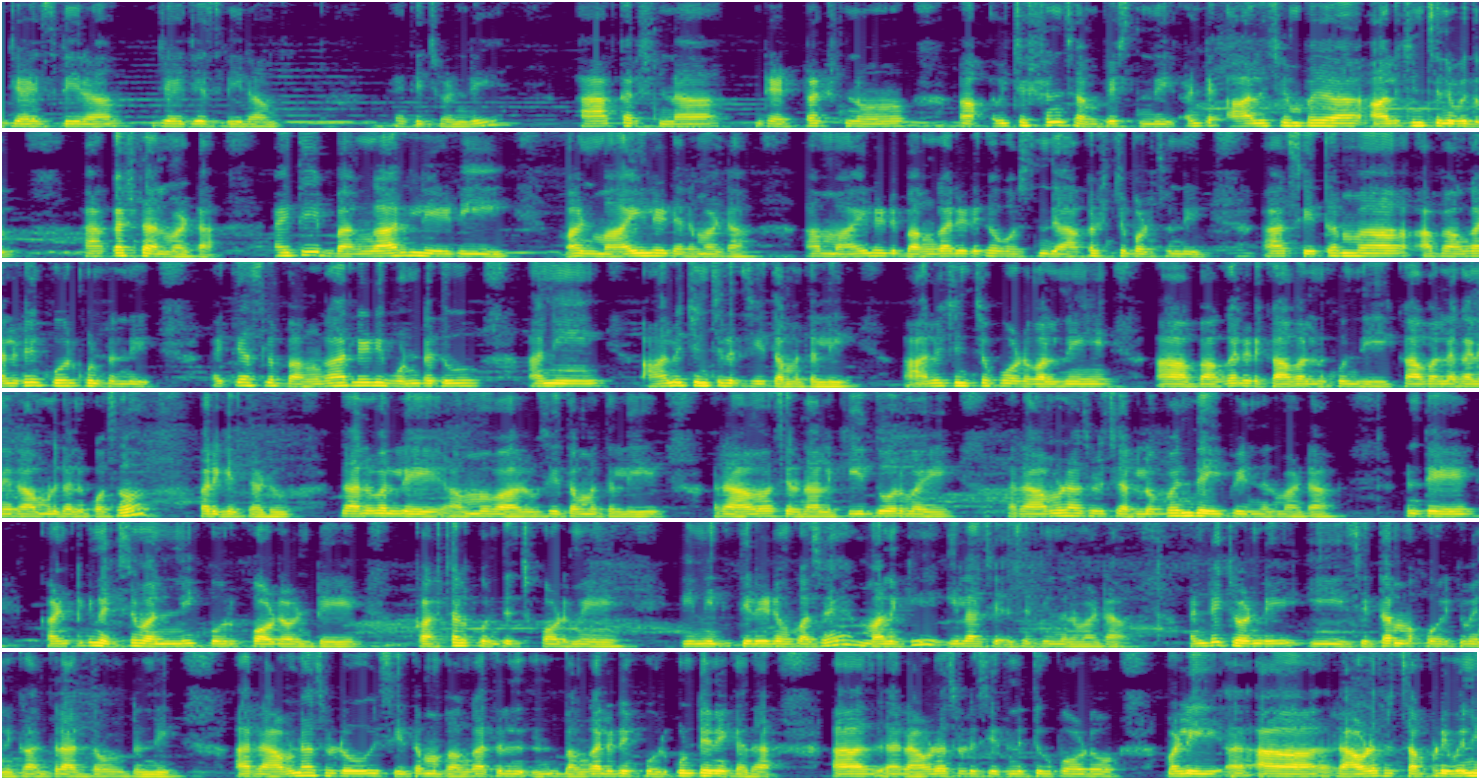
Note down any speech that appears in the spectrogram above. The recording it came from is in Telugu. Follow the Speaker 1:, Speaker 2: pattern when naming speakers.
Speaker 1: జై శ్రీరామ్ జై జై శ్రీరామ్. అయితే చూడండి ఆకర్షణ అంటే విచక్షణ చంపేస్తుంది. అంటే ఆలోచింప ఆలోచించనివ్వదు. ఆకర్షణ అనమాట అయితే బంగారు లేడీ అండ్ మాయి లేడీ అనమాట ఆ మాయిలేడి బంగారుడిగా వస్తుంది ఆకర్షించబడుతుంది. ఆ సీతమ్మ ఆ బంగారుడిని కోరుకుంటుంది. అయితే అసలు బంగారు లేడీ ఉండదు అని ఆలోచించలేదు సీతమ్మ తల్లి. ఆలోచించకపోవడం వల్లనే ఆ బంగారుడి కావాలనుకుంది కావాలనగానే రాముడు దానికోసం పరిగెత్తాడు. దానివల్లే అమ్మవారు సీతమ్మ తల్లి రామచరణాలకి దూరమై రావణాసుడి చెరలో బందీ అయిపోయిందనమాట అంటే కంటికి నచ్చినవన్నీ కోరుకోవడం అంటే కష్టాలు కొని తెచ్చుకోవడమే. ఈ నిధి తెలియడం కోసమే మనకి ఇలా జరిగిందనమాట. అంటే చూడండి ఈ సీతమ్మ కోరిక వెనుక అంతరార్థం ఉంటుంది. ఆ రావణాసుడు సీతమ్మ బంగారు బంగారుని కోరుకుంటేనే కదా ఆ రావణాసుడు సీతని ఎత్తుకుపోవడం మళ్ళీ ఆ రావణాసుడు చంపడం ఇవన్నీ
